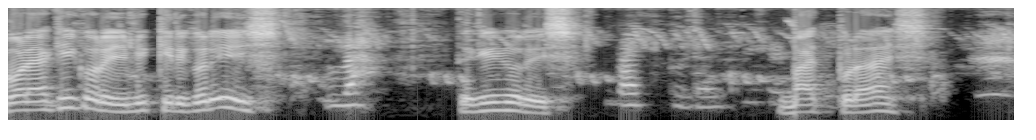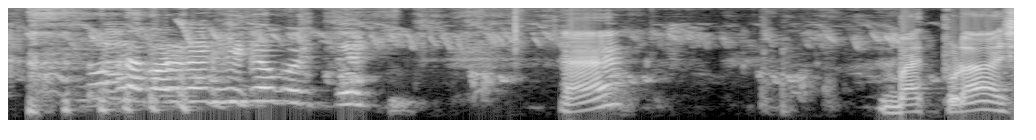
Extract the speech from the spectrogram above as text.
গোড়া কি করিস? বিক্রি করিস? তুই কি করিস? বাদ করতে। হ্যাঁ? বাদ পুরাস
